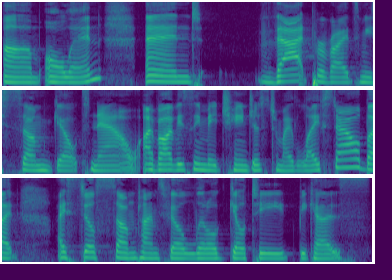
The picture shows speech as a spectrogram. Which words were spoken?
um, all in. And that provides me some guilt now. I've obviously made changes to my lifestyle, but I still sometimes feel a little guilty because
